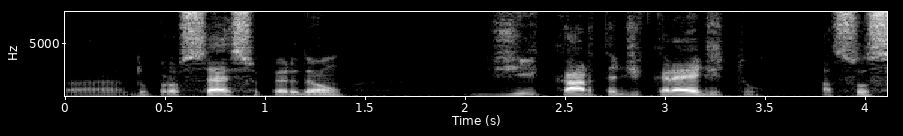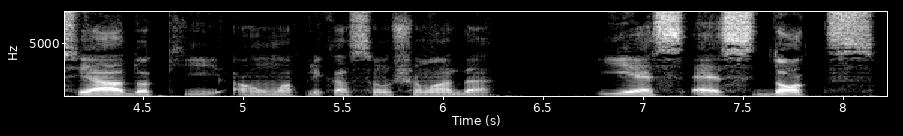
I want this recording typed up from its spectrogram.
uh, do processo, perdão, de carta de crédito, associado aqui a uma aplicação chamada ISS Docs,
